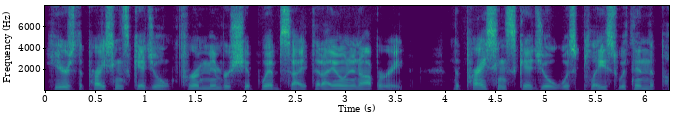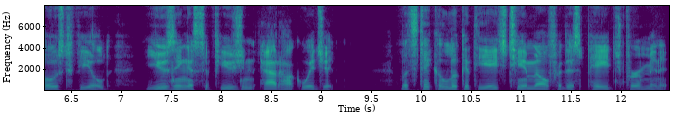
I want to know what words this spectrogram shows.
Here's the pricing schedule for a membership website that I own and operate. The pricing schedule was placed within the post field using a Suffusion ad hoc widget. Let's take a look at the HTML for this page for a minute.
